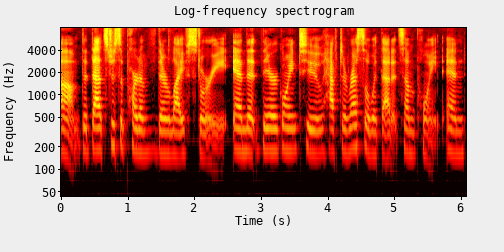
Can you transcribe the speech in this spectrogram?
Um, that that's just a part of their life story, and that they're going to have to wrestle with that at some point, and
